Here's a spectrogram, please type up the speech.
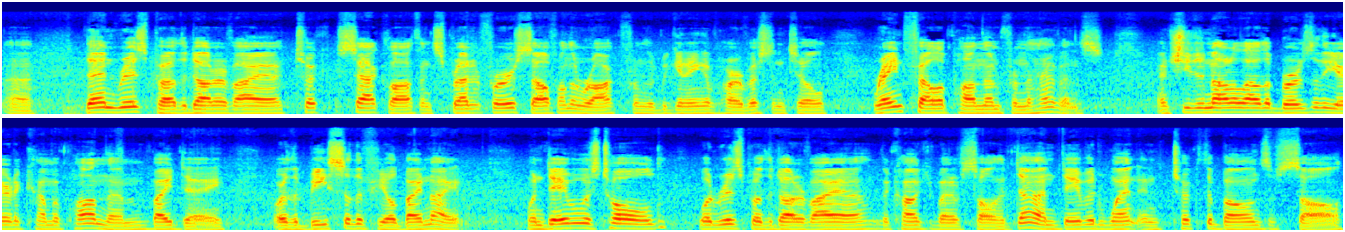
Uh, then Rizpah, the daughter of Aiah, took sackcloth and spread it for herself on the rock from the beginning of harvest until rain fell upon them from the heavens. And she did not allow the birds of the air to come upon them by day, or the beasts of the field by night. When David was told what Rizpah, the daughter of Aiah, the concubine of Saul, had done, David went and took the bones of Saul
